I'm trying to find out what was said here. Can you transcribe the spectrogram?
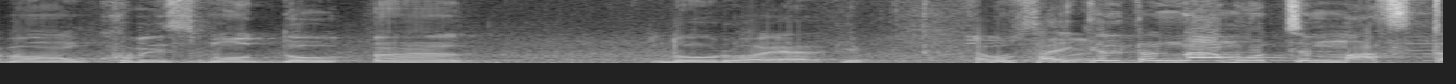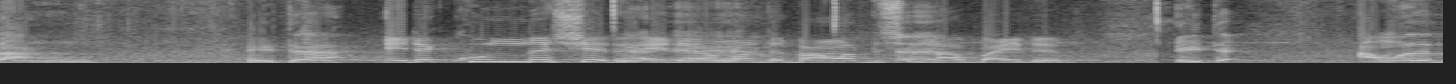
এবং খুবই স্মুথ দৌড় হয় আর কি। এবং সাইকেলটার নাম হচ্ছে মাস্টাং এটা এটা কোন দেশের? এটা আমাদের বাংলাদেশের না বাইরের? এটা আমাদের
